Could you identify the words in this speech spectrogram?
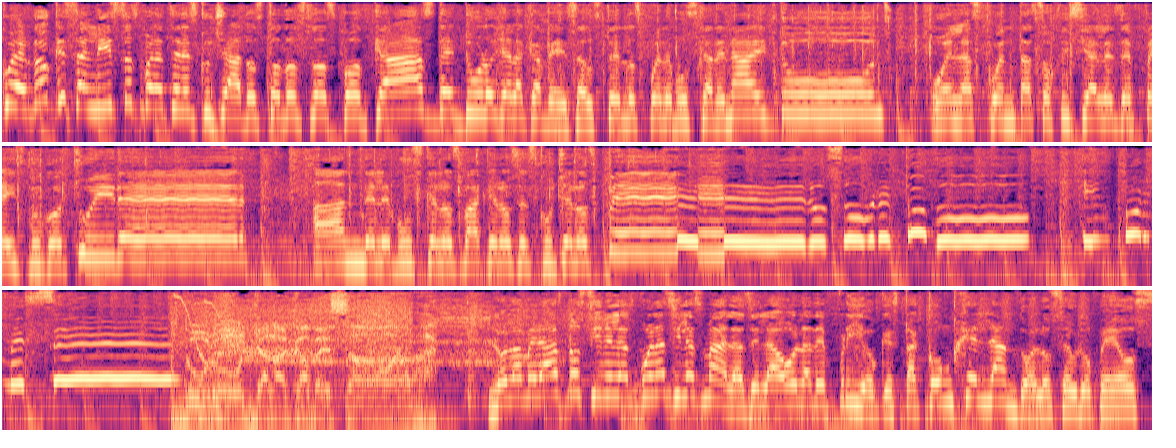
Recuerdo que están listos para ser escuchados todos los podcasts de Duro y a la cabeza. Usted los puede buscar en iTunes o en las cuentas oficiales de Facebook o Twitter. Ándele, búsquelos, bájelos, escúchelos, pero sobre todo, infórmese. Duro y a la cabeza. Lola Meraz nos tiene las buenas y las malas de la ola de frío que está congelando a los europeos.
